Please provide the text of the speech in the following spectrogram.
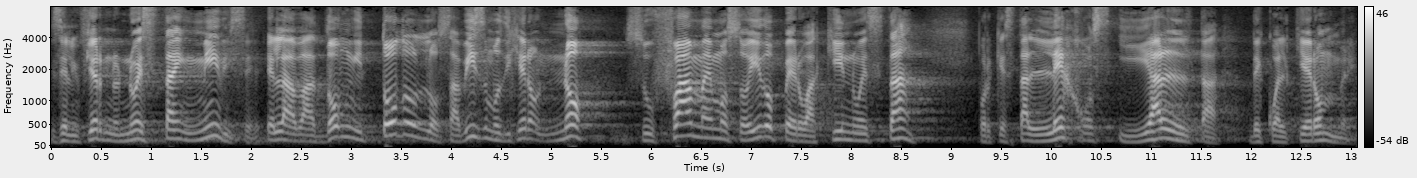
Dice el infierno, no está en mí, dice. El abadón y todos los abismos dijeron, no, su fama hemos oído, pero aquí no está, porque está lejos y alta de cualquier hombre.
